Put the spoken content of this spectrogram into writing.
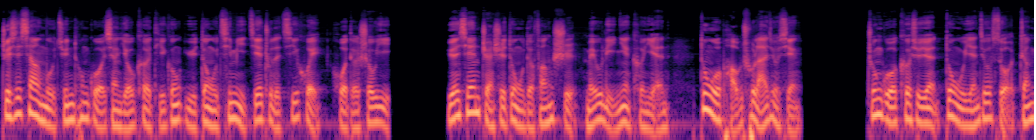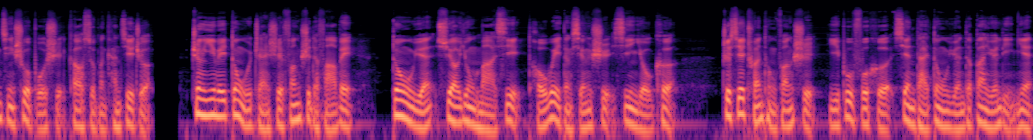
这些项目均通过向游客提供与动物亲密接触的机会获得收益。原先展示动物的方式没有理念可言，动物跑不出来就行。中国科学院动物研究所张晋硕博士告诉本刊记者：“正因为动物展示方式的乏味，动物园需要用马戏、投喂等形式吸引游客。这些传统方式已不符合现代动物园的办园理念。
